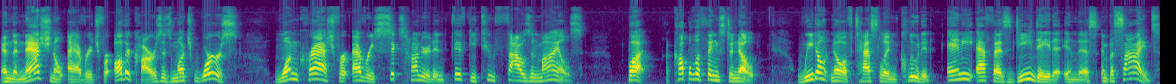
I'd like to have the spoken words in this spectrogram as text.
and the national average for other cars is much worse one crash for every 652,000 miles. But a couple of things to note. We don't know if Tesla included any FSD data in this, and besides,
